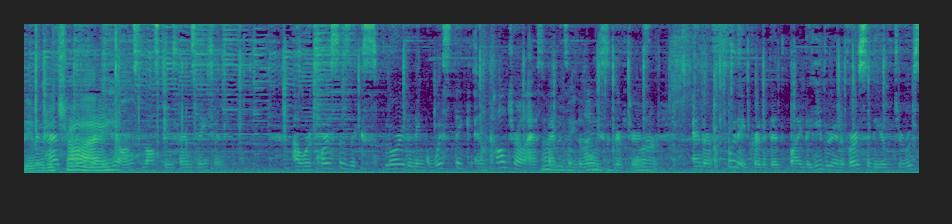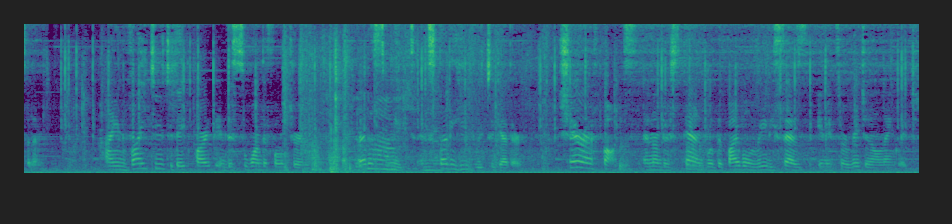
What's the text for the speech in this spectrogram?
give it a has been over try. the eons lost in translation. Our courses explore the linguistic and cultural aspects of the Holy Scriptures and are fully accredited by the Hebrew University of Jerusalem. I invite you to take part in this wonderful journey. Let us meet and study Hebrew together. Share our thoughts and understand what the Bible really says in its original language.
